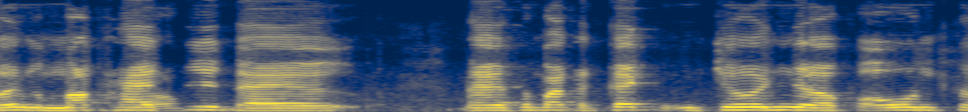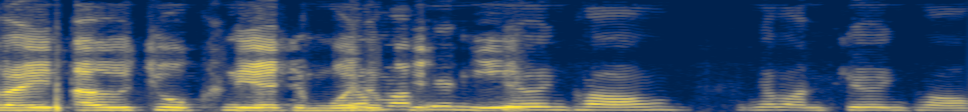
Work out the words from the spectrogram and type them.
មិនកំណត់ហេតុទេដែល ដែលសមត្ថកិច្ចអញ្ជើញបងអូនស្រីទៅជួបគ្នាជាមួយនឹងភាគីខ្ញុំអត់អញ្ជើញផងខ្ញុំអត់អញ្ជើញផង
